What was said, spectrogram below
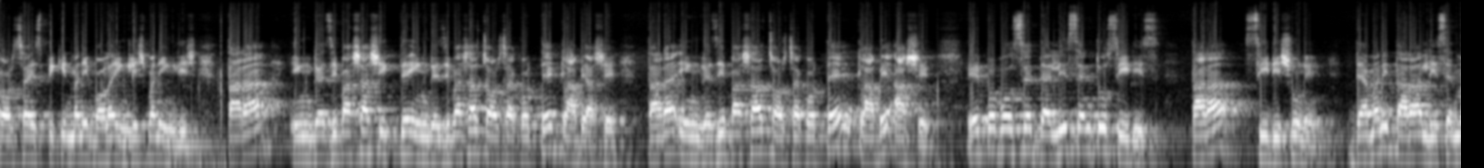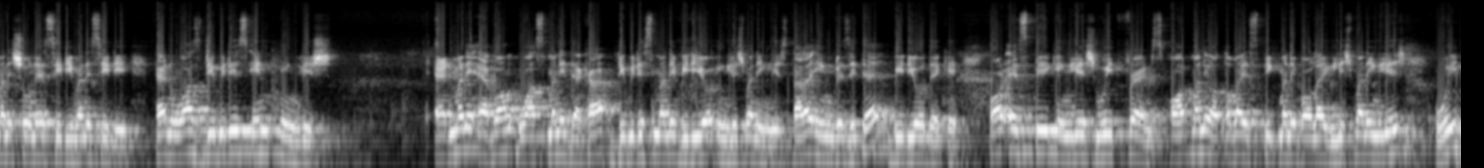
চর্চা স্পিকিং মানে বলা ইংলিশ মানে ইংলিশ তারা ইংরেজি ভাষা শিখতে, ইংরেজি ভাষা চর্চা করতে ক্লাবে আসে। তারা ইংরেজি ভাষা চর্চা করতে ক্লাবে আসে। এরপর বলছে দ্য লিসেন টু সিরিজ তারা সিডি শুনে। দ্য মানে তারা, লিসেন মানে শুনে সিডি মানে CD and watch DVDs in English and মানে এবং ওয়াচ মানে দেখা ডিভিডিস মানে ভিডিও ইংলিশ মানে ইংলিশ তারা ইংরেজিতে ভিডিও দেখে। Or speak English with friends or মানে অথবা স্পিক মানে বলা ইংলিশ মানে ইংলিশ উইথ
